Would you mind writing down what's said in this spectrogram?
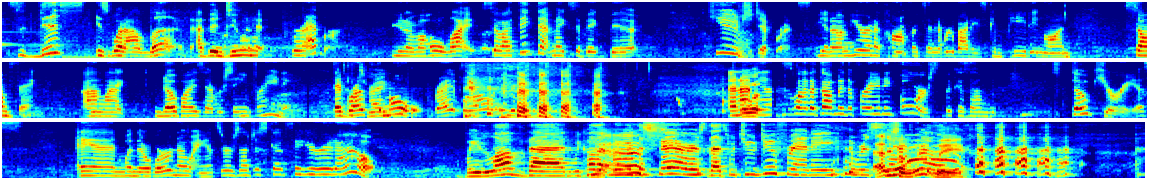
So this is what I love. I've been doing it forever, you know, my whole life. So I think that makes a big bit huge difference. You know, I'm here in a conference and everybody's competing on something. I'm like, nobody's ever seen Franny. They broke right. the mold, right? We're all and well, I, mean, this is why they call me the Franny Force because I'm so curious. And when there were no answers, I just go figure it out. We love that. We call yes. that moving the stairs. That's what you do, Franny. We're so Absolutely.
